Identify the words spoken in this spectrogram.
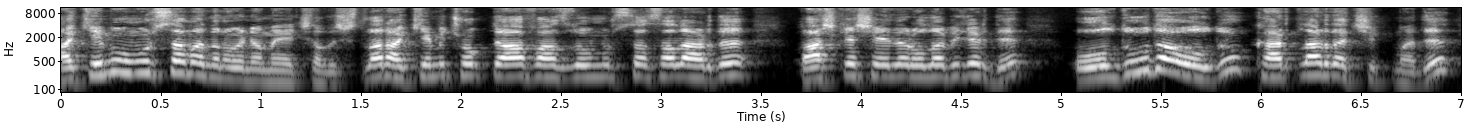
Hakemi umursamadan oynamaya çalıştılar. Hakemi çok daha fazla umursasalardı başka şeyler olabilirdi. Olduğu da oldu. Kartlar da çıkmadı.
